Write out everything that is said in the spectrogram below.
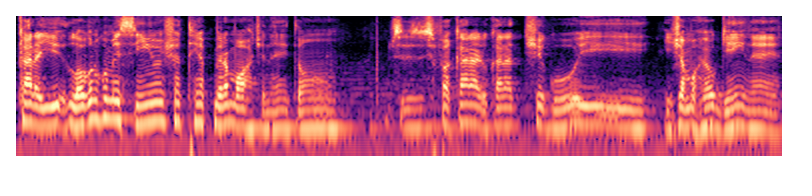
Cara, e logo no comecinho já tem a primeira morte, né? Então, você, você fala, caralho, o cara chegou e, e já morreu alguém, né?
